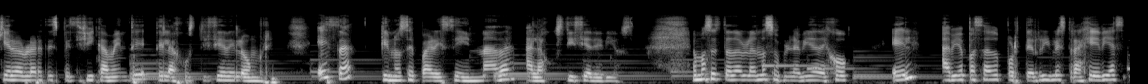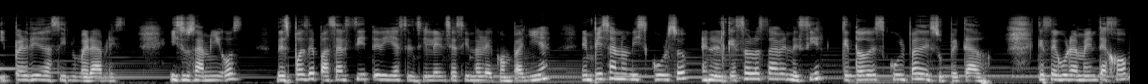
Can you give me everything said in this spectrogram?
quiero hablarte específicamente de la justicia del hombre, esa que no se parece en nada a la justicia de Dios. Hemos estado hablando sobre la vida de Job. Él había pasado por terribles tragedias y pérdidas innumerables, y sus amigos, después de pasar siete días en silencio haciéndole compañía, empiezan un discurso en el que solo saben decir que todo es culpa de su pecado, que seguramente a Job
